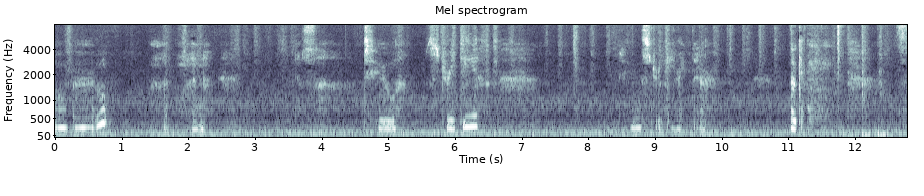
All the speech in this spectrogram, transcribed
Over. Oop, that one is uh, too streaky. Too streaky right there. Okay. So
